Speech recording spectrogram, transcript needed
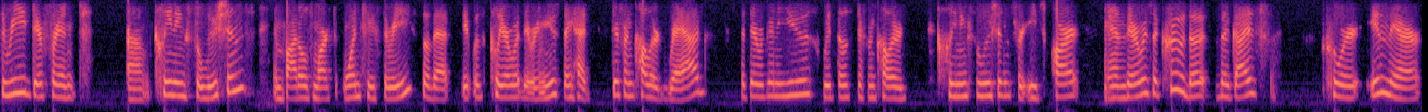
three different um, cleaning solutions in bottles marked one, two, three, so that it was clear what they were going to use. They had different colored rags that they were going to use with those different colored cleaning solutions for each part. And there was a crew, the the guys who were in there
